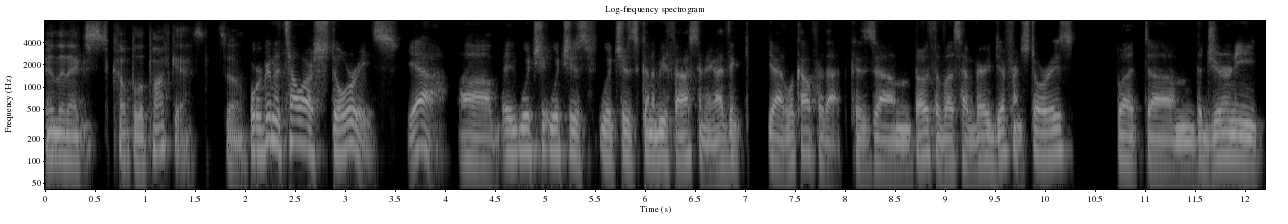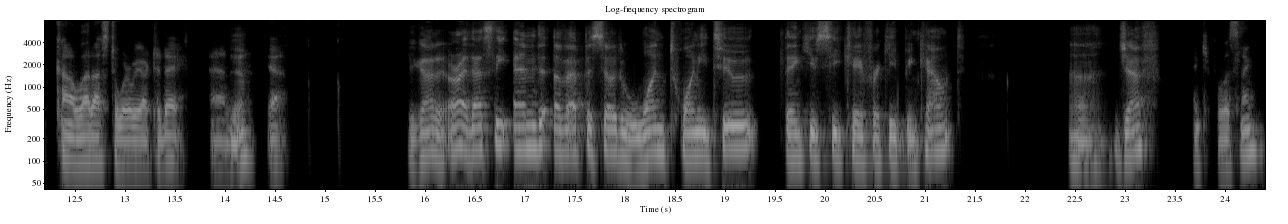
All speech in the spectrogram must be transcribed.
In the next couple of podcasts. So we're going to tell our stories. Yeah. Um, which, which is, which is going to be fascinating. I think, yeah, look out for that because um, both of us have very different stories but um, the journey kind of led us to where we are today. And yeah. yeah. You got it. All right. That's the end of episode 122. Thank you, CK, for keeping count. Uh, Jeff. Thank you for listening.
